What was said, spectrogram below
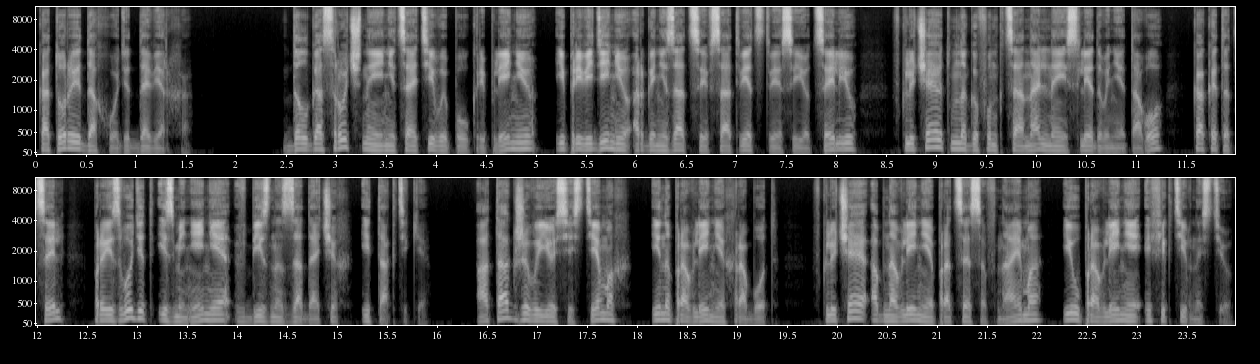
которые доходят до верха. Долгосрочные инициативы по укреплению и приведению организации в соответствие с ее целью включают многофункциональное исследование того, как эта цель производит изменения в бизнес-задачах и тактике, а также в ее системах и направлениях работ, включая обновление процессов найма и управление эффективностью,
